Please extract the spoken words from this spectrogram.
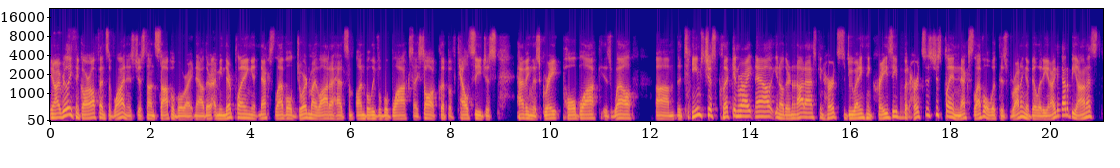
you know, I really think our offensive line is just unstoppable right now. They're, I mean, they're playing at next level. Jordan Mailata had some unbelievable blocks. I saw a clip of Kelce just having this great pull block as well. Um, the team's just clicking right now. You know, they're not asking Hurts to do anything crazy, but Hurts is just playing next level with his running ability. And I got to be honest,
